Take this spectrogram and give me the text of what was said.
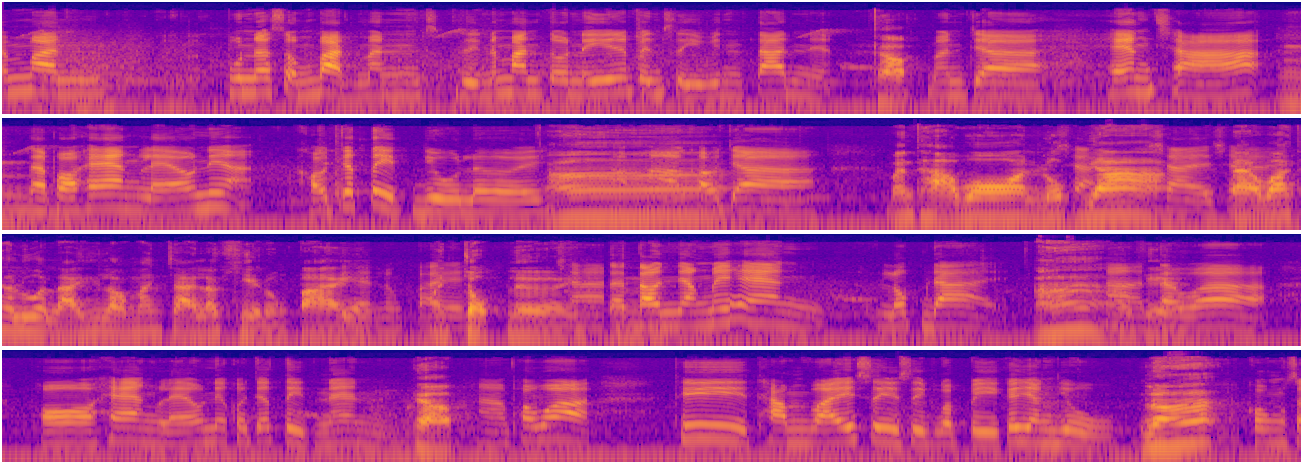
น้ำมัน คุณสมบัติมันสีน้ำมันตัวนี้เป็นสีวินตันเนี่ยครับ มันจะแห้งช้า อืม แต่พอแห้งแล้วเนี่ยเขาจะติดอยู่เลยอ่าอ่าเขาจะ มันถาวรลบใช่ยาก ใช่ใช่แต่ว่าถ้าลวดลายที่เรามั่นใจแล้วเขียนลงไป เขียนลงไป มันจบเลยใช่แต่ตอนยังไม่แห้งลบได้อ่าอ่าโอเคแต่ว่าพอแห้งแล้วเนี่ยเขาจะติดแน่นครับ อ่าเพราะว่า ที่ทำไว้ 40 กว่าปีก็ยังอยู่แล้วฮะคงส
